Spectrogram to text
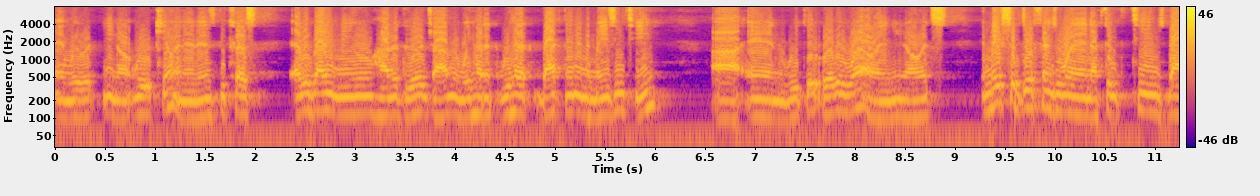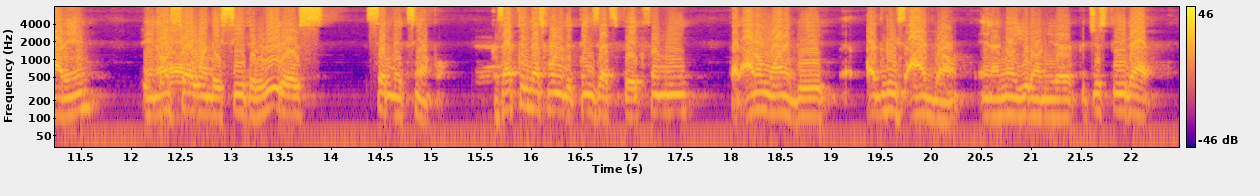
And we were, you know, we were killing it. And it's because everybody knew how to do their job. And we had, a, we had back then an amazing team. Uh, and we did really well. And, you know, it's, it makes a difference when I think the teams bought in. And also when they see the leaders set an example. Because I think that's one of the things that's big for me that I don't want to be, at least I don't, and I know you don't either, but just be that,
